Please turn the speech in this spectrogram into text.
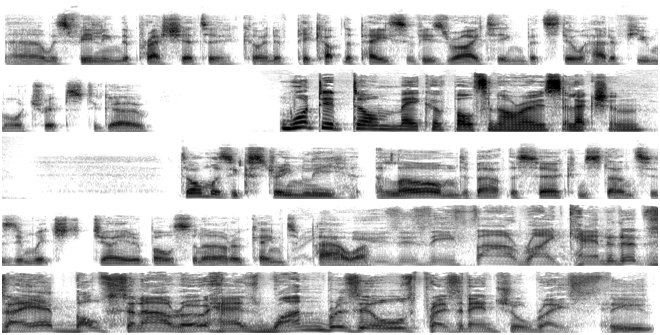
uh, was feeling the pressure to kind of pick up the pace of his writing, but still had a few more trips to go. What did Dom make of Bolsonaro's election? Dom was extremely alarmed about the circumstances in which Jair Bolsonaro came to power. the far-right candidate Jair Bolsonaro has won Brazil's presidential race. Who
